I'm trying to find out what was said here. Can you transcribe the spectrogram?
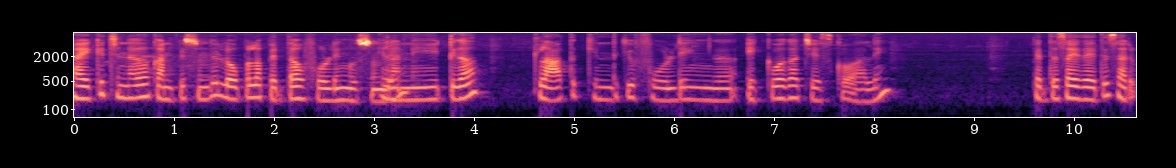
పైకి చిన్నగా కనిపిస్తుంది లోపల పెద్ద ఫోల్డింగ్ వస్తుంది. ఇలా నీట్గా క్లాత్ కిందికి ఫోల్డింగ్ ఎక్కువగా చేసుకోవాలి. పెద్ద సైజ్ అయితే సరి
